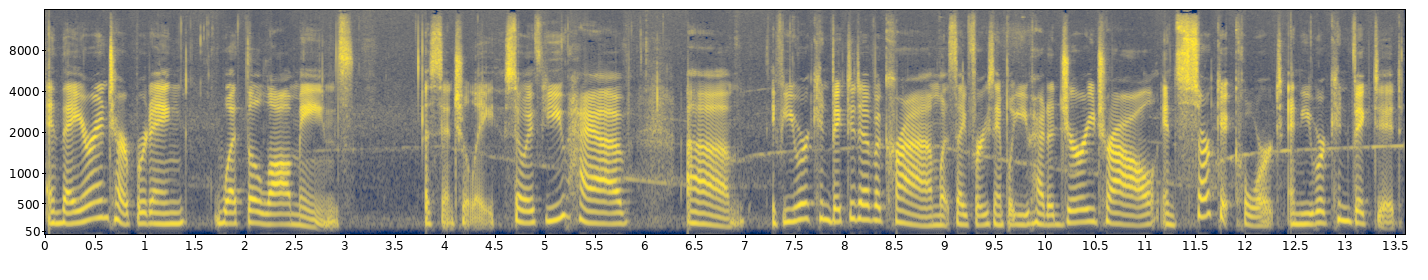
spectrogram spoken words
And they are interpreting what the law means, essentially. So if you have, um, if you were convicted of a crime, let's say, for example, you had a jury trial in circuit court and you were convicted,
